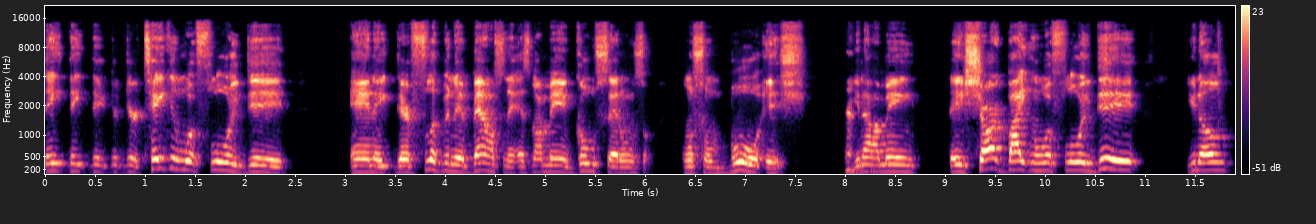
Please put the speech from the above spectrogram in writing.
they they they they're taking what Floyd did, and they they're flipping and bouncing it, as my man Ghost said on some on some bullish. You know what I mean? They shark biting what Floyd did. You know,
